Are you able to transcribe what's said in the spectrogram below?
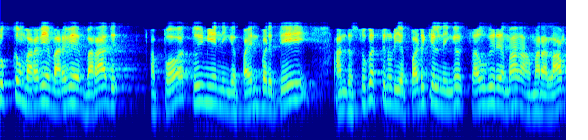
துக்கம் வரவே வரவே வராது. அப்போ தூய்மையை நீங்கள் பயன்படுத்தி அந்த சுகத்தினுடைய படுக்கையில் நீங்கள் சௌகரியமாக அமரலாம்.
